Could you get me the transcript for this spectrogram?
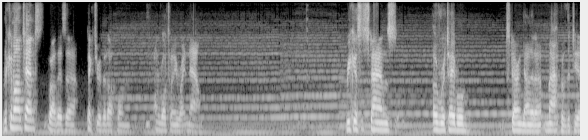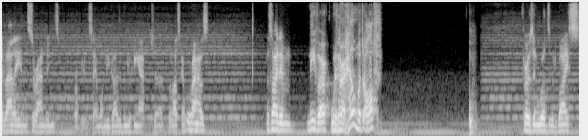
the command tent. Well, there's a picture of it up on on Roll Twenty right now. Rikus stands over a table, staring down at a map of the Tyr Valley and the surroundings. Probably the same one you guys have been looking at uh, the last couple of hours. Beside him, Neeva, with her helmet off, throws in words of advice.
